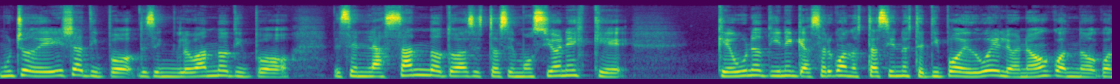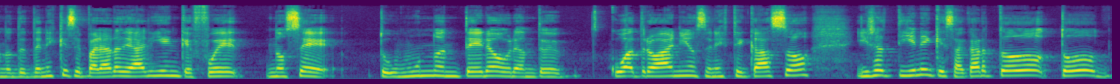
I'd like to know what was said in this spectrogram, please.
mucho de ella, tipo, desenglobando, tipo, desenlazando todas estas emociones que, que uno tiene que hacer cuando está haciendo este tipo de duelo, ¿no? Cuando, cuando te tenés que separar de alguien que fue, no sé, tu mundo entero durante cuatro años en este caso y ella tiene que sacar todo, todo,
